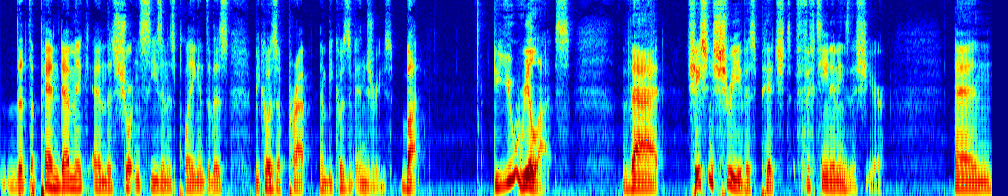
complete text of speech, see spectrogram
that the pandemic and the shortened season is playing into this because of prep and because of injuries. But do you realize that Chasen Shreve has pitched 15 innings this year? And,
